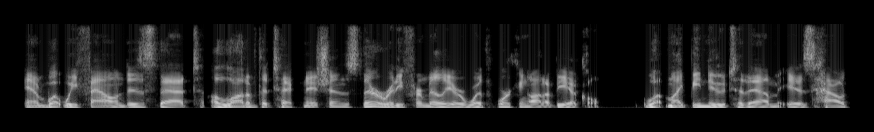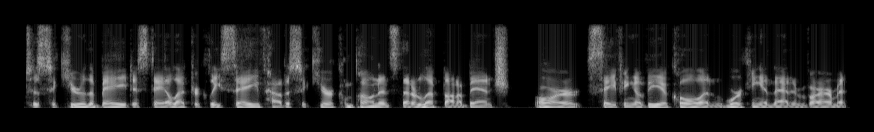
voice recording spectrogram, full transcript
And what we found is that a lot of the technicians, they're already familiar with working on a vehicle. What might be new to them is how to secure the bay to stay electrically safe, how to secure components that are left on a bench or safing a vehicle and working in that environment.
